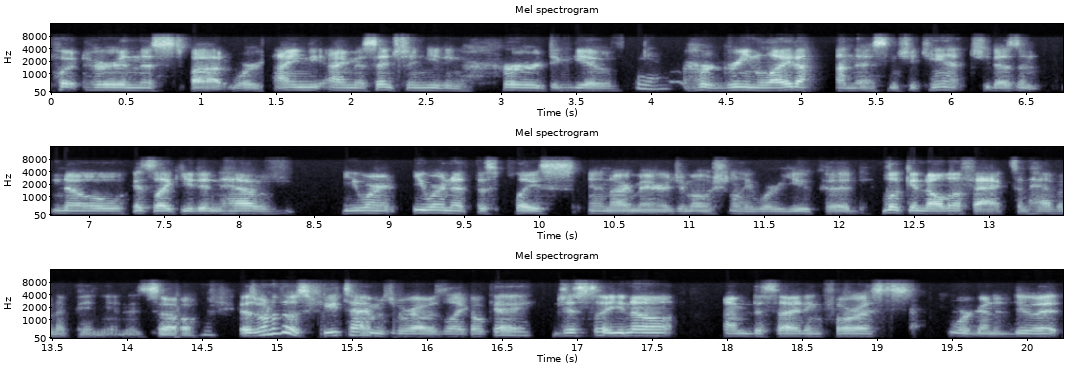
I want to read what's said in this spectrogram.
put her in this spot where I ne- I'm essentially needing her to give Yeah. her green light on- on this, and she can't. She doesn't know. It's like you didn't have. You weren't you weren't at this place in our marriage emotionally where you could look into all the facts and have an opinion. And so Mhm. it was one of those few times where I was like, okay, just so you know, I'm deciding for us. We're going to do it.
